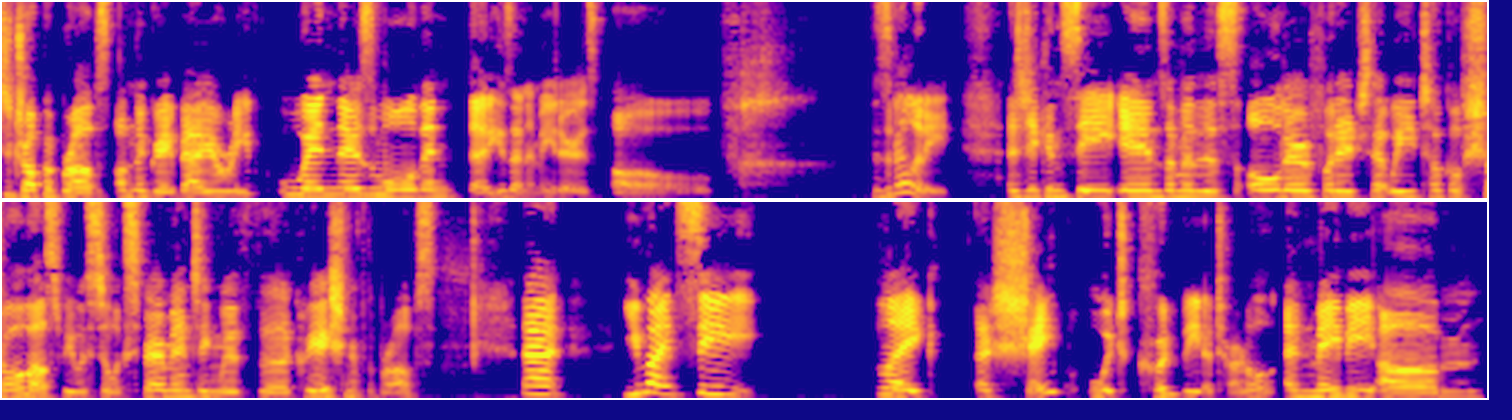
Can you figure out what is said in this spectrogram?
to drop a bruvs on the Great Barrier Reef when there's more than 30 centimeters of visibility. As you can see in some of this older footage that we took offshore whilst we were still experimenting with the creation of the bruvs, that you might see like a shape which could be a turtle and maybe um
